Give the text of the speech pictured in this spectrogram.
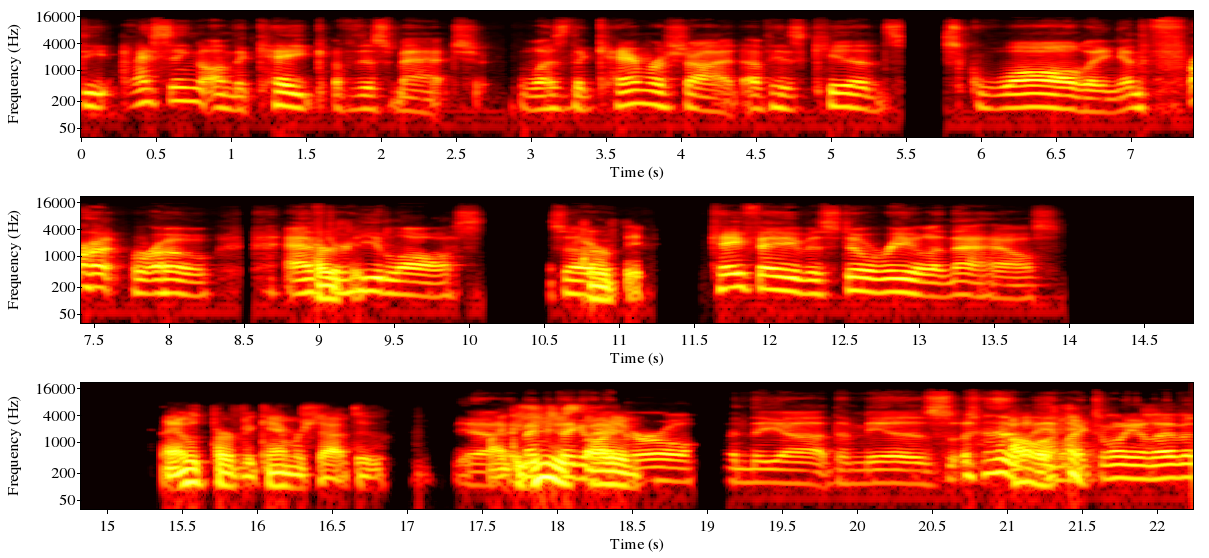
the icing on the cake of this match was the camera shot of his kids squalling in the front row after Perfect. he lost. So Perfect. kayfabe is still real in that house. That was perfect camera shot too. Yeah, Like, it made you me just think of that girl in the uh the Miz Oh. in like 2011.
